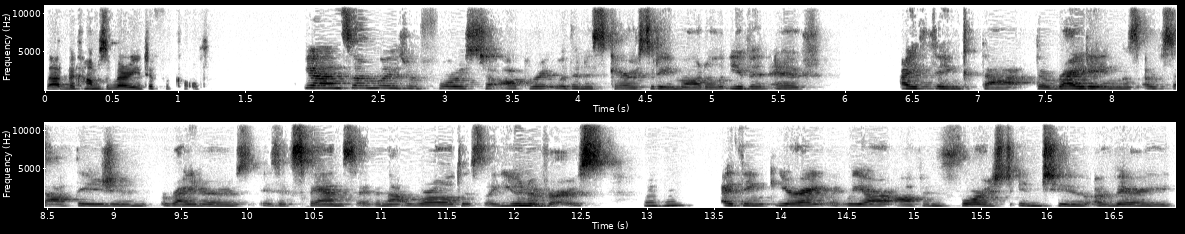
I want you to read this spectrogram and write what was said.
That becomes very difficult. Yeah, in some ways, we're forced to operate within a scarcity model, even if I think that the writings of South Asian writers is expansive and that world is a universe. Mm-hmm. I think you're right. We are often forced into a very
